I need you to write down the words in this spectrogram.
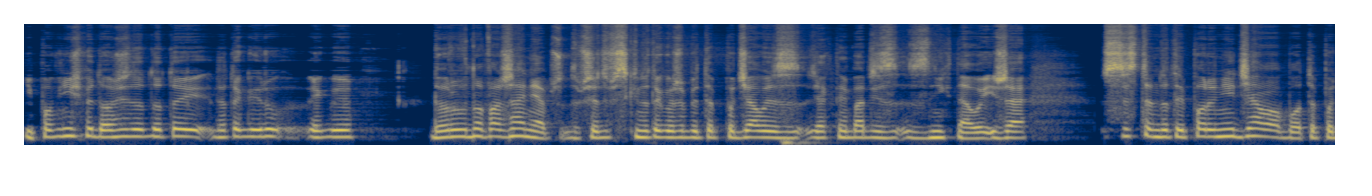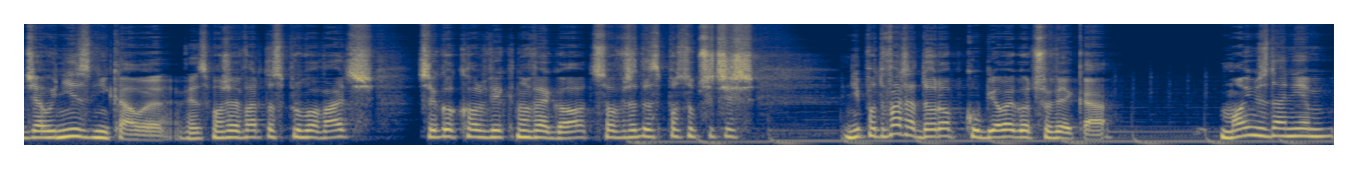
i powinniśmy dążyć do, do, tej, do tego jakby do równoważenia, przede wszystkim do tego, żeby te podziały jak najbardziej zniknęły i że system do tej pory nie działał, bo te podziały nie znikały, więc może warto spróbować czegokolwiek nowego, co w żaden sposób przecież nie podważa dorobku białego człowieka. Moim zdaniem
